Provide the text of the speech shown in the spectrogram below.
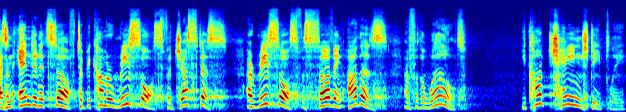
as an end in itself to become a resource for justice, a resource for serving others and for the world. You can't change deeply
